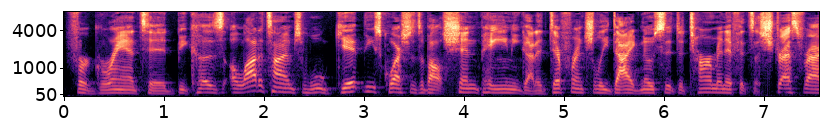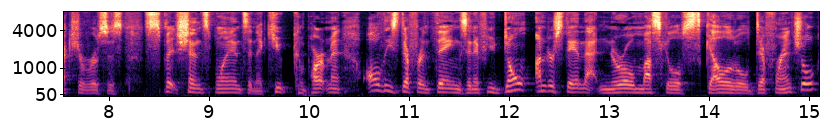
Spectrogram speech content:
for granted because a lot of times we'll get these questions about shin pain. You got to differentially diagnose it, determine if it's a stress fracture versus shin splints and acute compartment, all these different things. And if you don't understand that neuromusculoskeletal differential,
